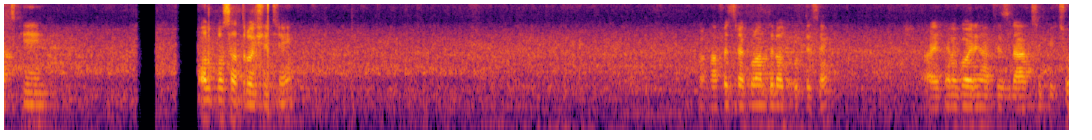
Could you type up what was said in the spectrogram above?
আজকে অল্প ছাত্র এসেছে। হাফেজরা কোরআন তেলাওয়াত করতেছে। আর এখানে গয়রে হাফেজরা আছে কিছু।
